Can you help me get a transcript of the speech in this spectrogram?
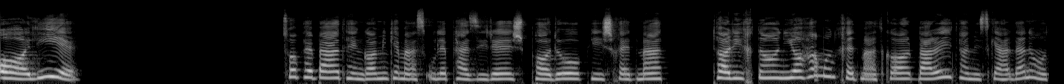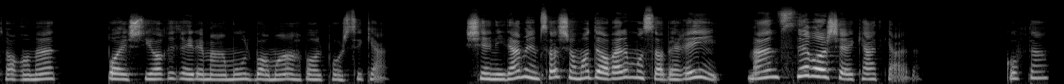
عالیه. صبح بعد هنگامی که مسئول پذیرش، پادو، پیشخدمت، تاریخدان یا همان خدمتکار برای تمیز کردن اتاق آمد با اشتیاقی غیرمعمول با ما احوال پرسی کرد. شنیدم امسال شما داور مسابقه ای. من سه بار شرکت کردم. گفتم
